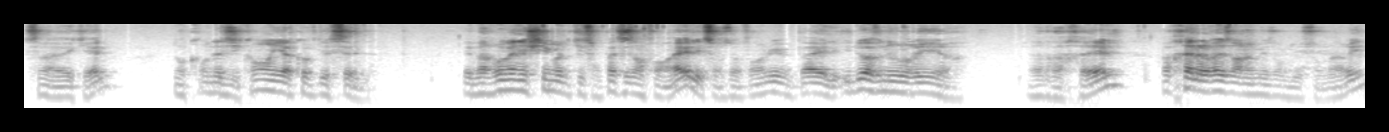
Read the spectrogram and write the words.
il s'est marié avec elle, donc on a dit, quand Yaakov décède, et eh bien Reuven et Shimon, qui ne sont pas ses enfants à elle, ils sont ses enfants lui, mais pas elle, ils doivent nourrir Rachel, Rachel reste dans la maison de son mari,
